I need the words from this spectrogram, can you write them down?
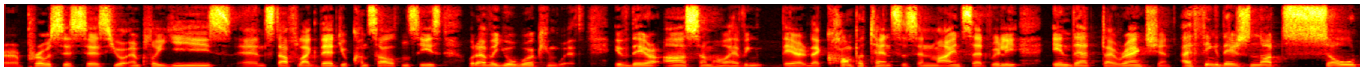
uh, processes, your employees and stuff like that, your consultancies, whatever you're working with, if they are somehow having their their competences and mindset really in that direction i think there's not so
